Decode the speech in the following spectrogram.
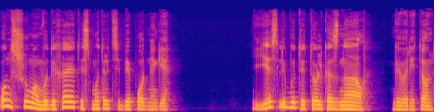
Он с шумом выдыхает и смотрит себе под ноги. «Если бы ты только знал», — говорит он.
